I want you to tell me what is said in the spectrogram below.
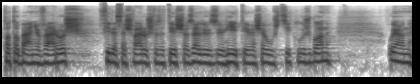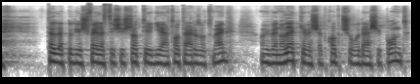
Tatabánya város, Fideszes városvezetése az előző 7 éves EU-s ciklusban olyan településfejlesztési stratégiát határozott meg, amiben a legkevesebb kapcsolódási pont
